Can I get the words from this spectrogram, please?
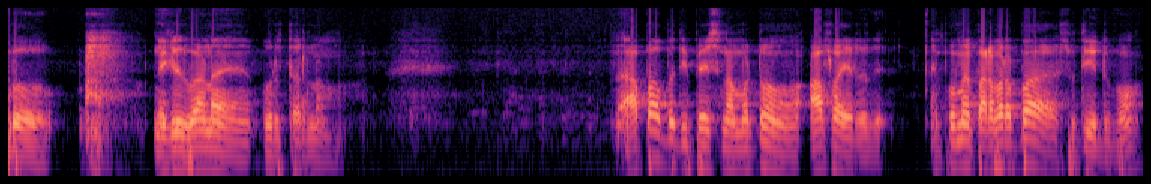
ரொம்ப நெகிழ்வான ஒரு தருணம். அப்பா பற்றி பேசினா மட்டும் ஆஃப் ஆயிடுறது. எப்போவுமே பரபரப்பாக சுற்றிட்டு இருப்போம்.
